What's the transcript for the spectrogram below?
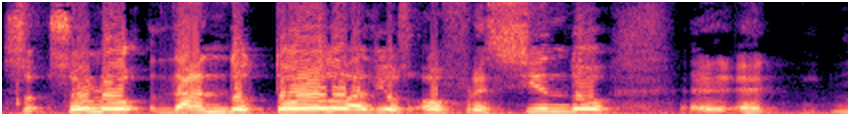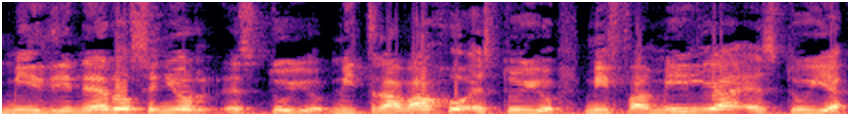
solo dando todo a Dios, ofreciendo, eh, eh, mi dinero, Señor, es tuyo. Mi trabajo es tuyo. Mi familia es tuya.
